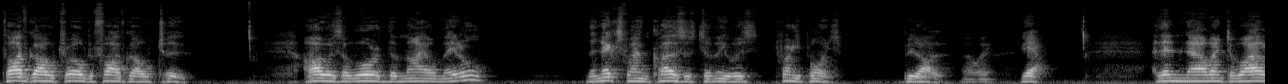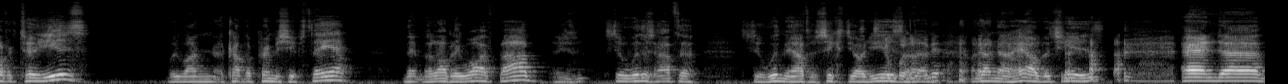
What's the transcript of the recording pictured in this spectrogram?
Five goal 12 to five goal 2. I was awarded the male medal. The next one closest to me was 20 points below. Oh, wait. Yeah. And then I went to Wales for two years. We won a couple of premierships there. Met my lovely wife, Barb, who's still with us after, still with me after 60 odd years. I don't, I don't know how, but she is. and uh,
